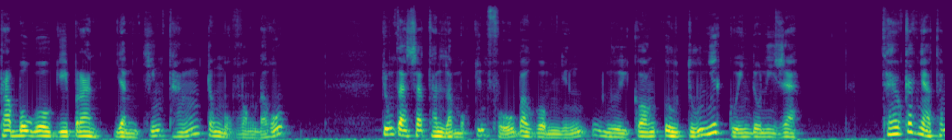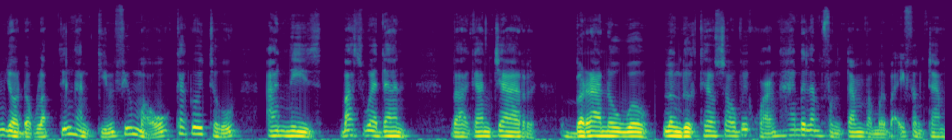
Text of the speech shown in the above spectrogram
Prabowo Gibran giành chiến thắng trong một vòng đấu. Chúng ta sẽ thành lập một chính phủ bao gồm những người con ưu tú nhất của Indonesia. Theo các nhà thăm dò độc lập tiến hành kiểm phiếu mẫu, các đối thủ Anies Baswedan và Ganjar Pranowo lần lượt theo sau với khoảng 25% và 17%.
